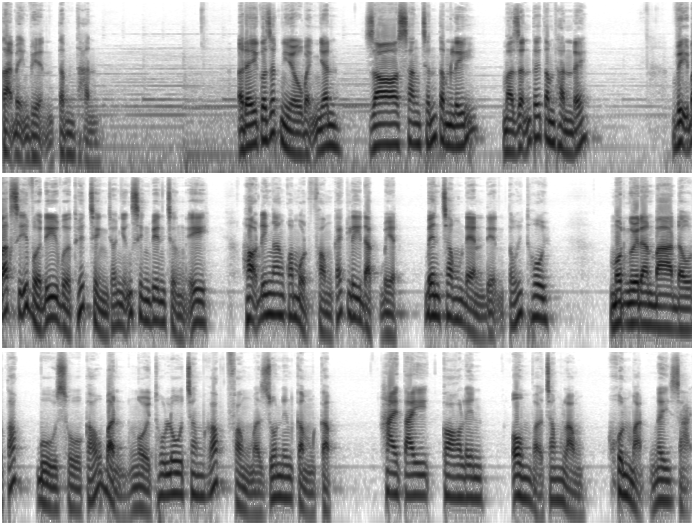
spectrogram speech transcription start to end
Tại bệnh viện tâm thần ở đây có rất nhiều bệnh nhân Do sang chấn tâm lý Mà dẫn tới tâm thần đấy. Vị bác sĩ vừa đi vừa thuyết trình cho những sinh viên trường y. Họ đi ngang qua một phòng cách ly đặc biệt, Bên trong đèn điện tối thôi. Một người đàn bà đầu tóc bù xù cáu bẩn Ngồi thu lô trong góc phòng mà run lên cầm cập. Hai tay co lên, ôm vào trong lòng, Khuôn mặt ngây dại.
